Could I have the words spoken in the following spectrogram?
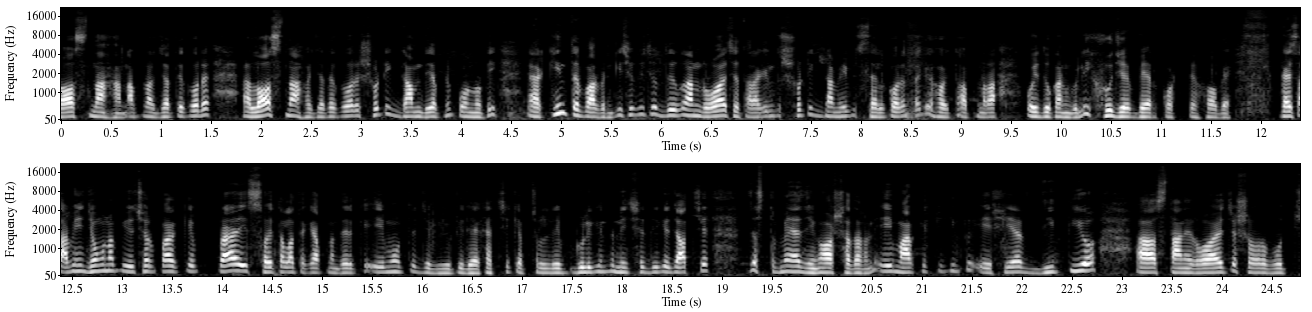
লস না হান। আপনার যাতে করে লস না হয়, যাতে করে সঠিক দাম দিয়ে আপনি পণ্যটি কিনতে পারবেন। কিছু কিছু দোকান রয়েছে, তারা কিন্তু সঠিক দামে সেল করে থাকে। হয়তো আপনারা ওই দোকানগুলি খুঁজে বের করতে হবে। গাইস, আমি যমুনা ফিউচার পার্কে প্রায় ছয়তলা থেকে আপনাদেরকে এই মুহূর্তে যে ভিউটি দেখাচ্ছি ক্যাপচার লিফটগুলি কিন্তু নিচের দিকে যাচ্ছে। জাস্ট ম্যাজিং অসাধারণ। এই মার্কেটটি কিন্তু এশিয়ার দ্বিতীয় স্থানে রয়েছে সর্বোচ্চ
